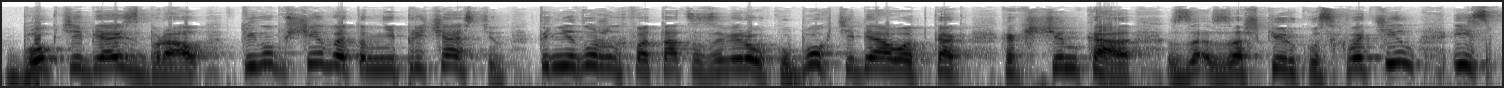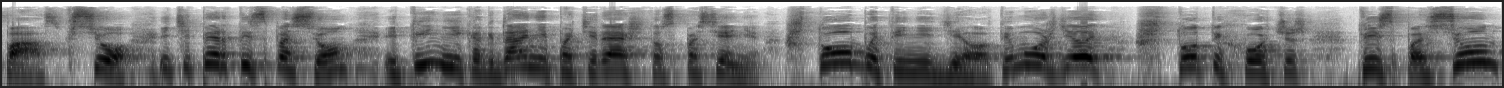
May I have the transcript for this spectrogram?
Бог тебя избрал, ты вообще в этом не причастен. Ты не должен хвататься за веровку. Бог тебя вот как, как щенка за, за шкирку схватил и спас. Все. И теперь ты спасен, и ты никогда не потеряешь это спасение. Что бы ты ни делал, ты можешь делать, что ты хочешь. Ты спасен,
